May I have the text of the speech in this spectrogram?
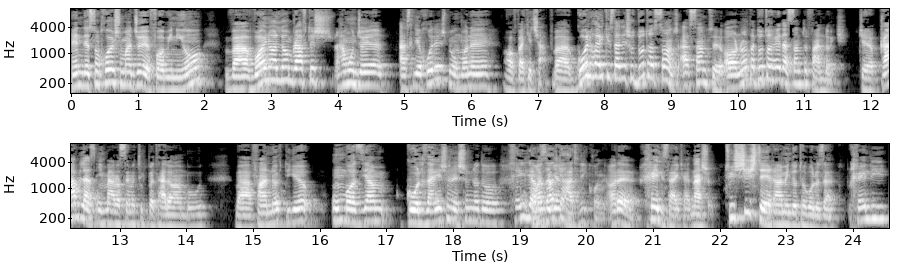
هندرسون خودش اومد جای فابینیو و واینالدوم رفتش همون جای اصلی خودش به عنوان هافبک چپ. و گل هایی که زده شد دو تا سانتر از سمت آرنولد و دو تا head از سمت فن‌دایک. که قبل از این مراسم توپ طلا هم بود و فن‌دایک دیگه اون بازی هم گلزنیشو نشون داد و خیلی هم زد دیگه- که هتریک کنه. آره خیلی سعی کرد. نشد. توی 6 دقیقه هم این دوتا گل زد. خیلی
